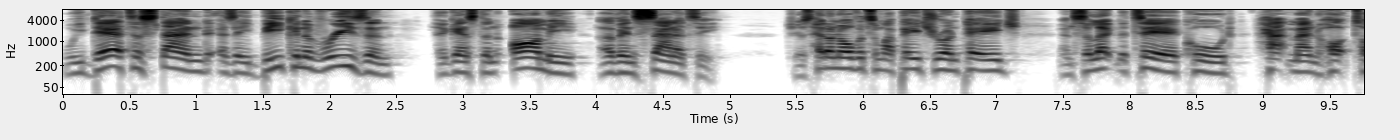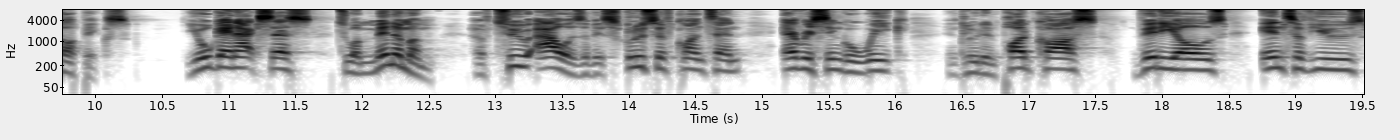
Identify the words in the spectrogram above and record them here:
We dare to stand as a beacon of reason against an army of insanity. Just head on over to my Patreon page and select the tier called Hatman Hot Topics. You'll gain access to a minimum of two hours of exclusive content every single week, including podcasts, videos, interviews,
